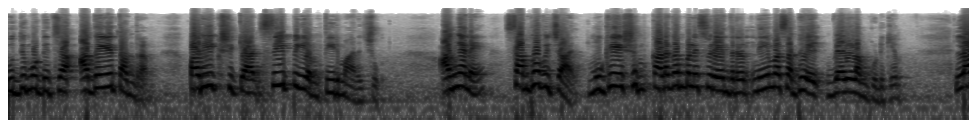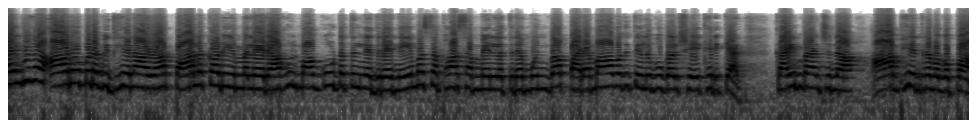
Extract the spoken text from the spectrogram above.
ബുദ്ധിമുട്ടിച്ച അതേ തന്ത്രം പരീക്ഷിക്കാൻ സി പി എം തീരുമാനിച്ചു. അങ്ങനെ സംഭവിച്ചാൽ മുകേഷും കടകംപള്ളി സുരേന്ദ്രൻ നിയമസഭയിൽ വെള്ളം കുടിക്കും. ലൈംഗിക ആരോപണ വിധേയനായ Palakkad M L A Rahul മാങ്കൂട്ടത്തിനെതിരെ നിയമസഭാ സമ്മേളനത്തിന് മുൻപ് പരമാവധി തെളിവുകൾ ശേഖരിക്കാൻ ക്രൈംബ്രാഞ്ചിന് ആഭ്യന്തര വകുപ്പ്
